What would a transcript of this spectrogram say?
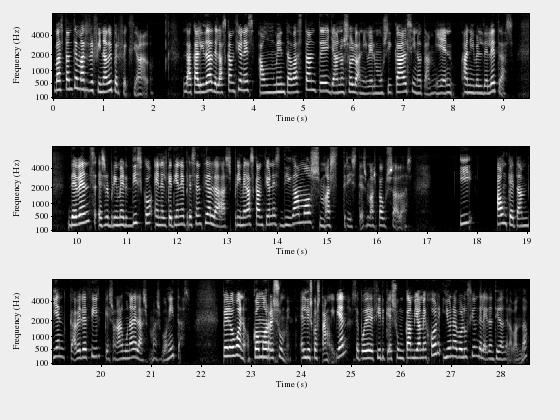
bastante más refinado y perfeccionado. La calidad de las canciones aumenta bastante, ya no solo a nivel musical, sino también a nivel de letras. The Bends es el primer disco en el que tiene presencia las primeras canciones, digamos, más tristes, más pausadas. Y aunque también cabe decir que son algunas de las más bonitas. Pero bueno, como resumen, el disco está muy bien, se puede decir que es un cambio a mejor y una evolución de la identidad de la banda.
